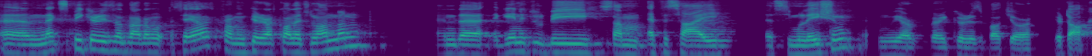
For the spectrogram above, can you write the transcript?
Uh, next speaker is Alvaro Cea from Imperial College London. And uh, again, it will be some FSI uh, simulation. And we are very curious about your, your talk.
